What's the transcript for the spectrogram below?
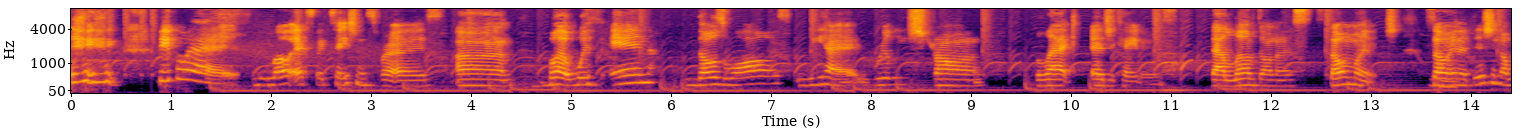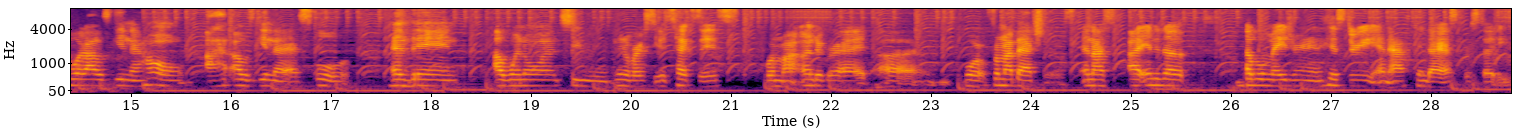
People had low expectations for us, um, but within those walls, we had really strong Black educators that loved on us so much. So, mm-hmm. in addition to what I was getting at home, I, I was getting that at school. And then I went on to University of Texas for my undergrad uh, or for my bachelor's. And I, I ended up double majoring in history and African diaspora studies.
